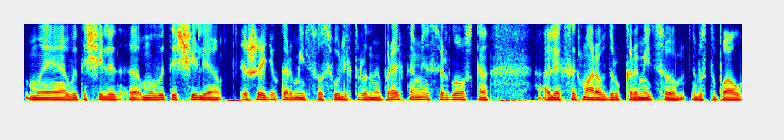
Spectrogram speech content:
Мы вытащили, э, мы вытащили Женю Кормильцеву с его электронными проектами из Свердловска. Олег Сакмаров, друг Кормильцева, выступал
